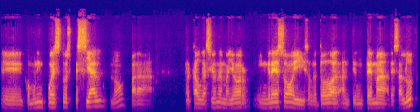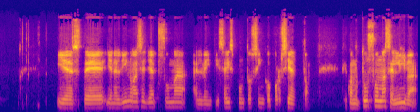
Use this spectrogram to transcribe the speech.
eh, como un impuesto especial, ¿no? Para recaudación de mayor ingreso y sobre todo ante un tema de salud y, este, y en el vino ese JEP suma el 26.5%, que cuando tú sumas el IVA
